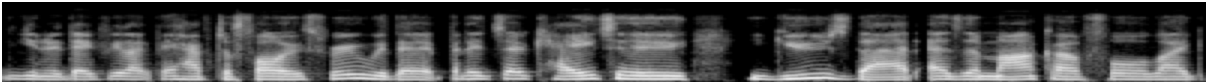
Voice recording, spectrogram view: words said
you know they feel like they have to follow through with it but it's okay to use that as a marker for like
